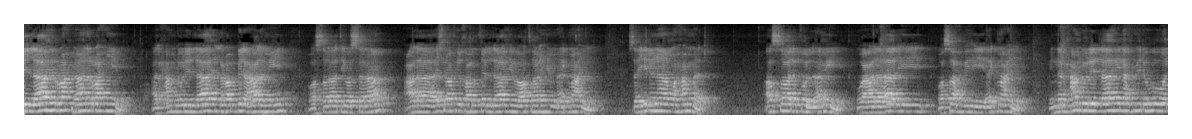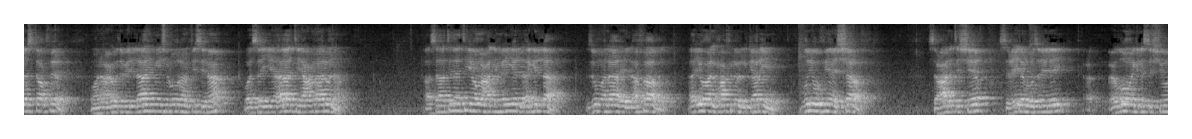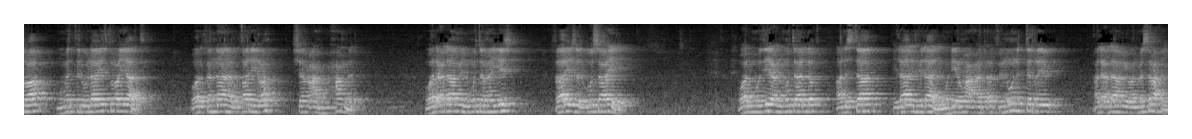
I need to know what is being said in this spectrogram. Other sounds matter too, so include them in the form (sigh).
بسم الله الرحمن الرحيم الحمد لله رب العالمين والصلاة والسلام على أشرف خلق الله وأطهرهم أجمعين سيدنا محمد الصادق الأمين وعلى آله وصحبه أجمعين إن الحمد لله نحمده ونستغفره ونعوذ بالله من شرور أنفسنا وسيئات أعمالنا أساتذتي ومعلمي الأجلاء زملائي الأفاضل أيها الحفل الكريم ضيوفنا الشرف سعادة الشيخ سعيد الغزيلي عضو مجلس الشورى ممثل ولاية قريات والفنانة القديرة شمعة محمد والإعلام المتميز فايز البوسعيدي والمذيع المتألق الأستاذ هلال الهلالي مدير معهد الفنون التدريب الإعلامي والمسرحي.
